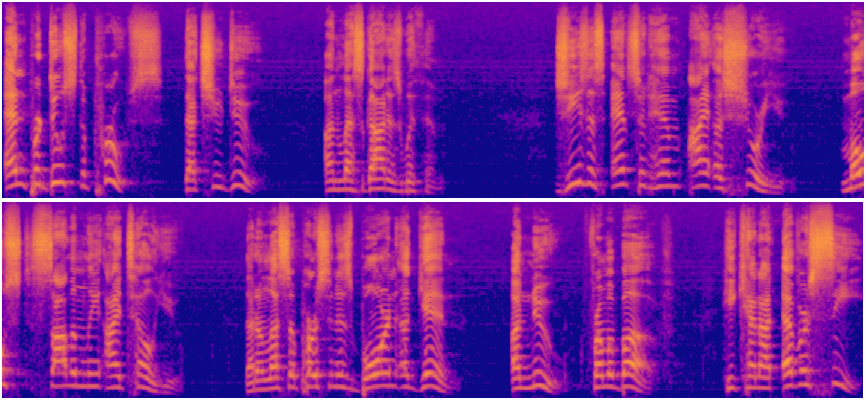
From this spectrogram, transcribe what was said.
and produce the proofs that you do unless God is with him. Jesus answered him, I assure you, most solemnly I tell you, that unless a person is born again, anew, from above, he cannot ever see,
